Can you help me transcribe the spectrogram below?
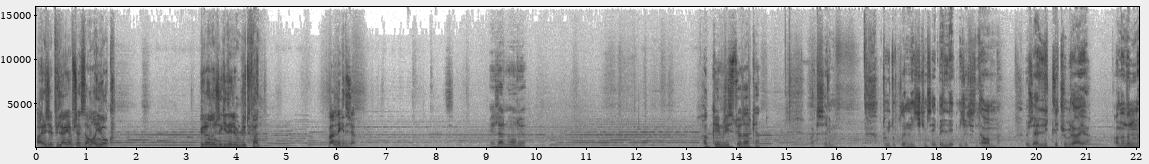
Ayrıca plan yapacak zaman yok. Bir an önce gidelim lütfen. Ben de gideceğim. Beyler ne oluyor? Hakkı emri istiyor derken? Bak Selim, duyduklarını hiç kimseye belli etmeyeceksin tamam mı? Özellikle Kübra'ya. Anladın mı?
